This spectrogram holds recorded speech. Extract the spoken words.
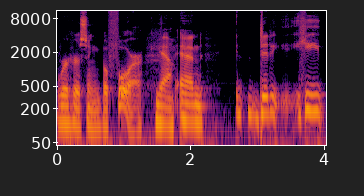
rehearsing before. Yeah. And did he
